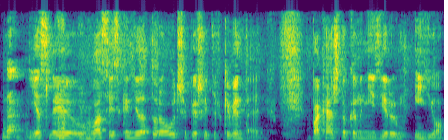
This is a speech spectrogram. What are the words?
да, если у вас есть кандидатура лучше, пишите в комментариях. Пока что канонизируем ее.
